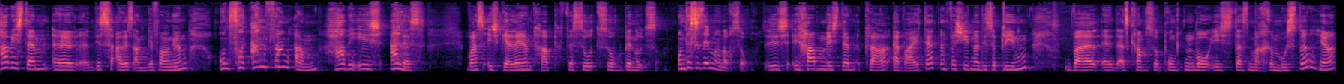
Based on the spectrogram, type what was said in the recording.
habe ich dann äh, das alles angefangen. Und von Anfang an habe ich alles, was ich gelernt habe, versucht zu benutzen. Und das ist immer noch so. Ich, ich habe mich dann klar erweitert in verschiedene Disziplinen, weil äh, es kam zu Punkten, wo ich das machen musste. Ja.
